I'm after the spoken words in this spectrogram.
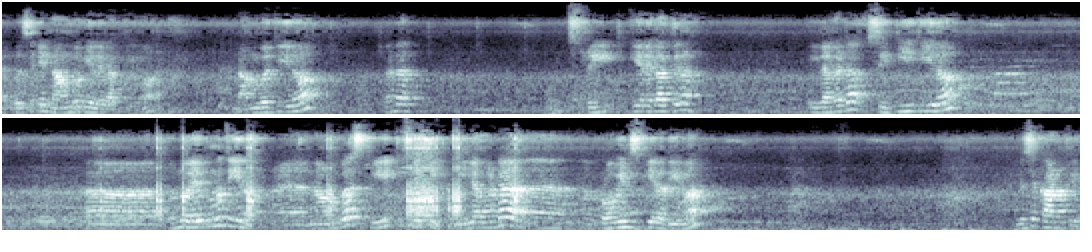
ඇඩ්‍රස් එකේ නම්බර් කියලා එකක් තියෙනවා. නම්බර් තියෙනවා. ඊළඟට ස්ට්‍රීට් කියලා එකක් තියෙනවා. ඊළඟට සිටි තියෙනවා. අ ඔන්න ඒ තුන තියෙනවා. නම්බර් ස්ට්‍රීට් සිටි ඊළඟට ප්‍රොවින්ස් කියලා දීලා this a country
